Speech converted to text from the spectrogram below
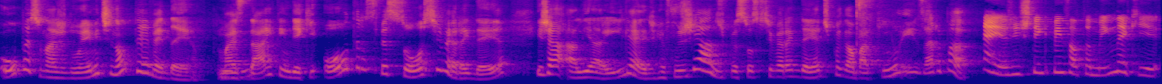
o personagem do Emmett não teve a ideia, mas Uhum. dá a entender que outras pessoas tiveram a ideia e já ali a ilha é de refugiados, de pessoas que tiveram a ideia de pegar o barquinho e zarpar. É, e a gente tem que pensar também, né, que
